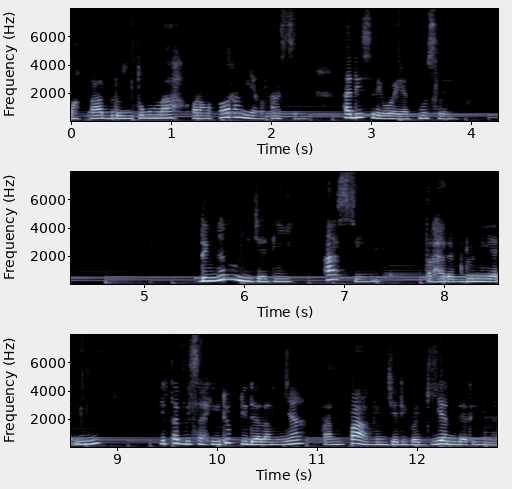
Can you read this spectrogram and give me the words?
Maka beruntunglah orang-orang yang asing. Hadis riwayat Muslim. Dengan menjadi asing terhadap dunia ini, kita bisa hidup di dalamnya tanpa menjadi bagian darinya.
